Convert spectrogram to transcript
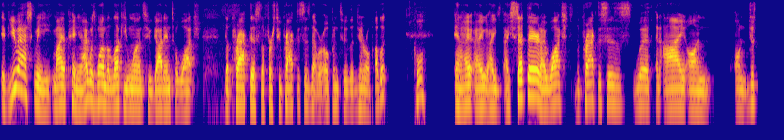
if you ask me my opinion, I was one of the lucky ones who got in to watch the practice, the first two practices that were open to the general public. Cool. And I I I, I sat there and I watched the practices with an eye on on just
